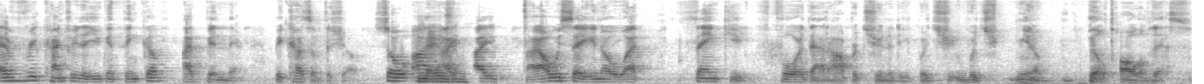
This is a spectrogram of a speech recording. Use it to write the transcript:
every country that you can think of. I've been there because of the show. So I, I, I, I always say, you know what? Thank you for that opportunity, which which you know built all of this.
